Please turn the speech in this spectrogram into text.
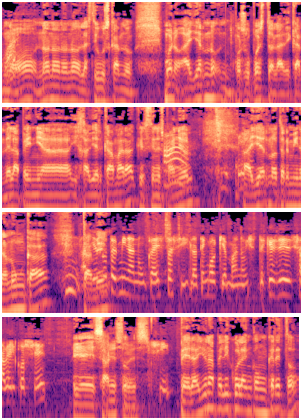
No, no, no, no, no, la estoy buscando. Bueno, ayer no, por supuesto, la de Candela Peña y Javier Cámara, que es cine español. Ah, sí, espera. ayer no termina nunca. Ayer También, no termina nunca, esta sí, la tengo aquí en mano. ¿De que es de Isabel Cosset? eh, exacto. Eso es. Sí. Pero hay una película en concreto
